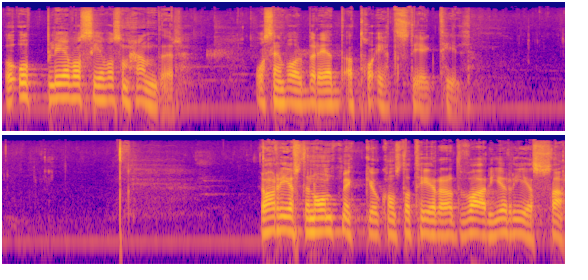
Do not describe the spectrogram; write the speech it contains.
Och uppleva och se vad som händer. Och sen var beredd att ta ett steg till. Jag har rest enormt mycket och konstaterar att varje resa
